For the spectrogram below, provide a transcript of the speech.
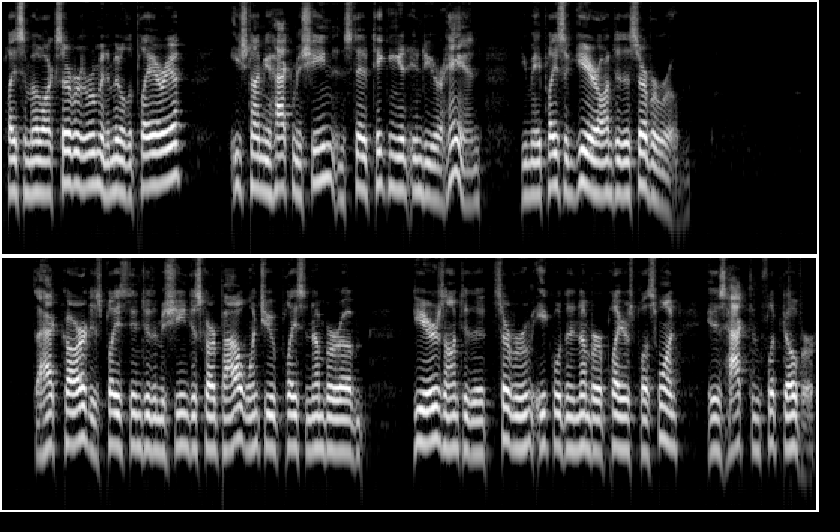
place a Moloch server room in the middle of the play area. Each time you hack a machine, instead of taking it into your hand, you may place a gear onto the server room. The hack card is placed into the machine discard pile. Once you have placed a number of gears onto the server room equal to the number of players plus one, it is hacked and flipped over.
